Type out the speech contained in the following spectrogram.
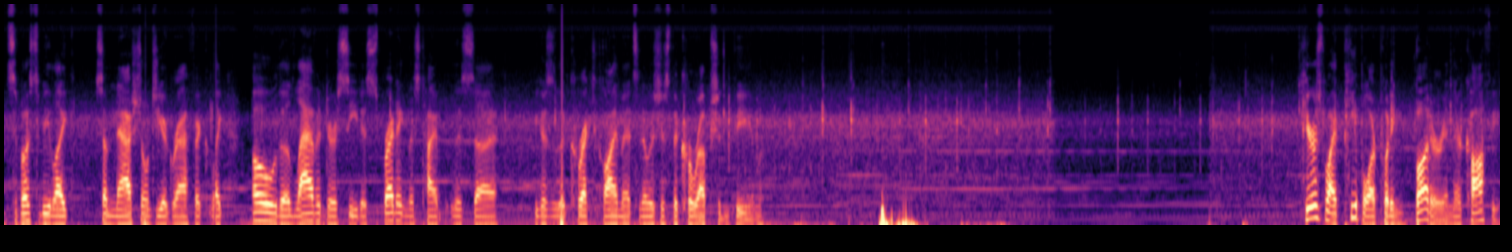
It's supposed to be like some National Geographic, like, oh, the lavender seed is spreading this type, this, uh, because of the correct climates, and it was just the corruption theme. Here's why people are putting butter in their coffee.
